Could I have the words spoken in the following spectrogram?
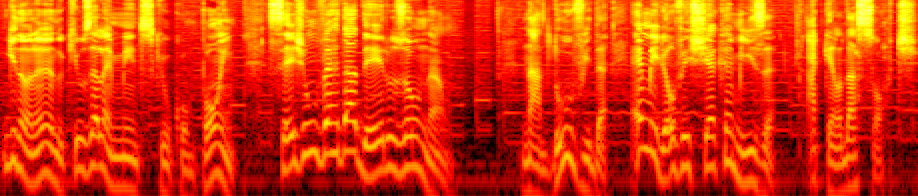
ignorando que os elementos que o compõem sejam verdadeiros ou não. Na dúvida, é melhor vestir a camisa, aquela da sorte.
